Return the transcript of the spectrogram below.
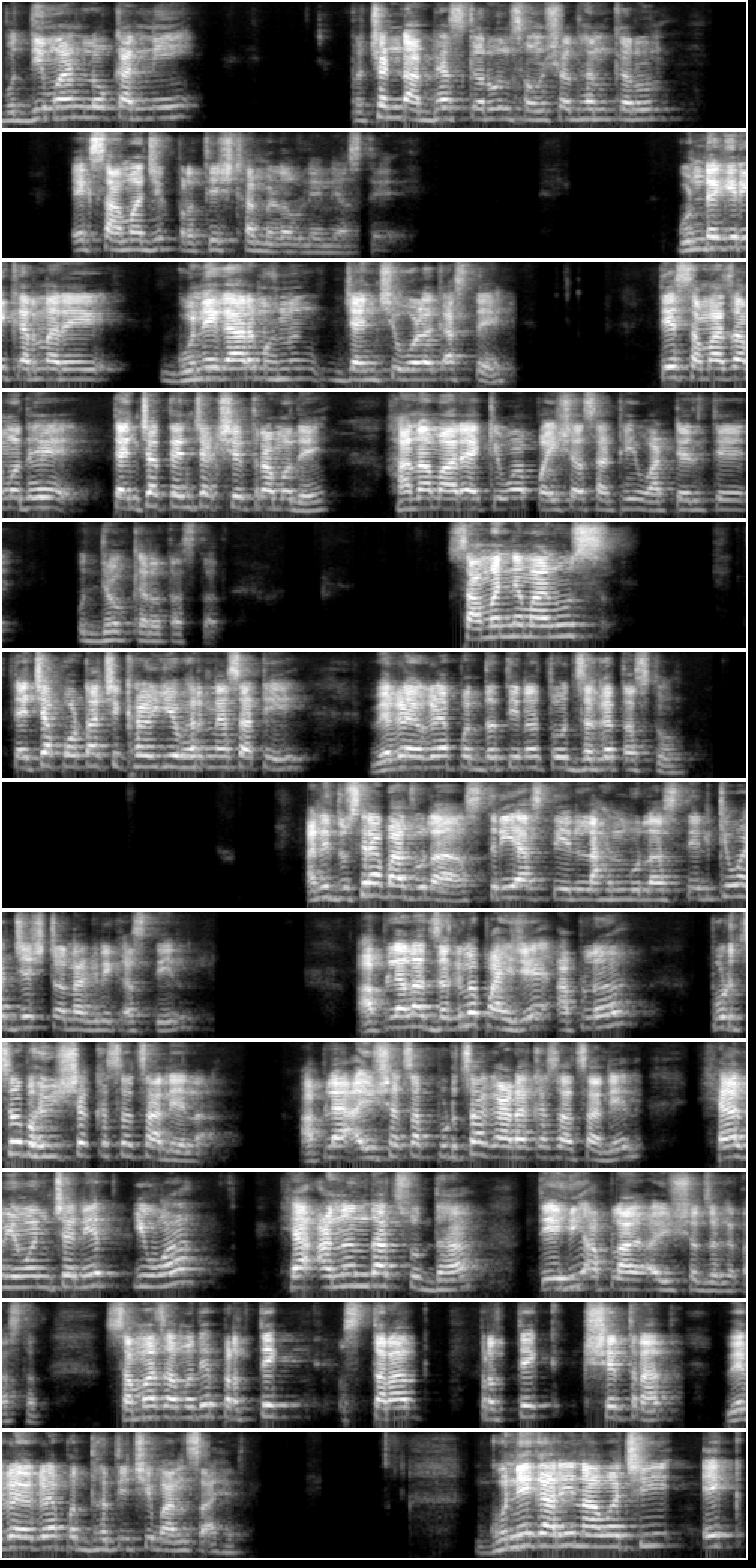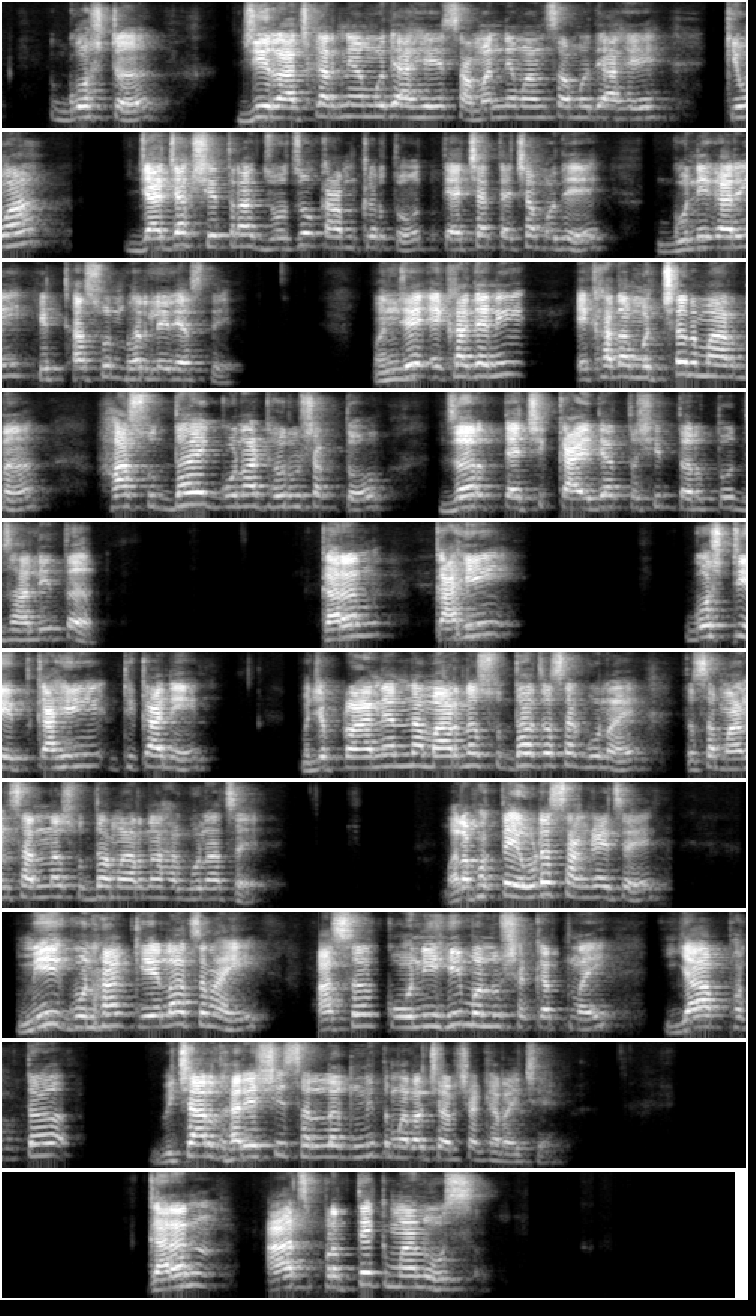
बुद्धिमान लोकांनी प्रचंड अभ्यास करून संशोधन करून एक सामाजिक प्रतिष्ठा मिळवलेली असते. गुंडगिरी करणारे गुन्हेगार म्हणून ज्यांची ओळख असते ते समाजामध्ये त्यांच्या त्यांच्या क्षेत्रामध्ये हाणामाऱ्या किंवा पैशासाठी वाटेल ते उद्योग करत असतात. सामान्य माणूस त्याच्या पोटाची खळगी भरण्यासाठी वेगळ्या वेगळ्या पद्धतीनं तो जगत असतो. आणि दुसऱ्या बाजूला स्त्री असतील लहान मुलं असतील किंवा ज्येष्ठ नागरिक असतील आपल्याला जगलं पाहिजे. आपलं पुढचं भविष्य कसं चालेल? आपल्या आयुष्याचा पुढचा गाडा कसा चालेल? ह्या विवंचनेत किंवा ह्या आनंदात सुद्धा तेही आपलं आयुष्य जगत असतात. समाजामध्ये प्रत्येक स्तरात प्रत्येक क्षेत्रात वेगळ्या वेगळ्या पद्धतीची माणसं आहेत. गुन्हेगारी नावाची एक गोष्ट जी राजकारण्यामध्ये आहे सामान्य माणसामध्ये आहे किंवा ज्या ज्या क्षेत्रात जो जो काम करतो त्याच्या त्याच्यामध्ये गुन्हेगारी ही ठासून भरलेली असते. म्हणजे एखाद्याने एखादा मच्छर मारणं हा सुद्धा एक गुन्हा ठरू शकतो जर त्याची कायद्यात तशी तरतूद झाली तर. कारण काही गोष्टीत काही ठिकाणी म्हणजे प्राण्यांना मारणं सुद्धा जसा गुन्हा आहे तसं माणसांना सुद्धा मारणं हा गुन्हाच आहे. मला फक्त एवढंच सांगायचंय मी गुन्हा केलाच नाही असं कोणीही म्हणू शकत नाही. या फक्त विचारधारेशी संलग्नित मला चर्चा करायची आहे. कारण आज प्रत्येक माणूस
